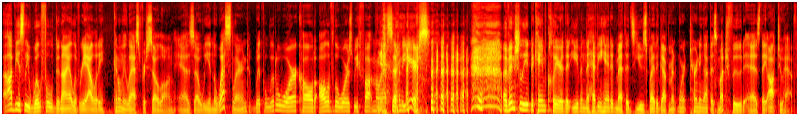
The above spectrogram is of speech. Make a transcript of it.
obviously, willful denial of reality can only last for so long, as uh, we in the West learned with a little war called All of the Wars We Fought in the Last 70 Years. Eventually, it became clear that even the heavy handed methods used by the government weren't turning up as much food as they ought to have.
